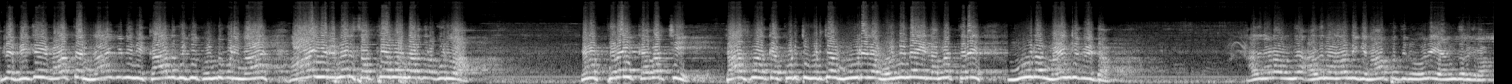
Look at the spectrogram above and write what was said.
இல்ல விஜய் வளர்த்த நாயின்னு நீ கால தூக்கி கொண்டு போனீங்கன்னா ஆயிரம் பேர் சத்தியமா நடத்துல இடத்துல கூடுவான் ஏன்னா திரை கவர்ச்சி டாஸ்மாக குடிச்சு குடிச்சா மூடையில ஒண்ணுமே இல்லாம திரை மூட மயங்கி போயிட்டான். அதனால வந்து அதனால இன்னைக்கு நாற்பத்தி நூறு இறந்துருக்கிறோம்.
